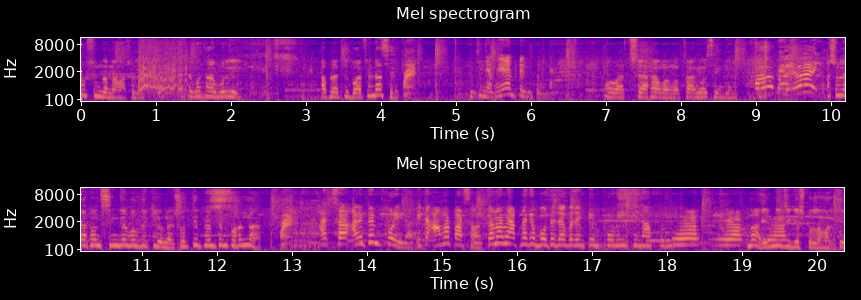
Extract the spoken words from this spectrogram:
খুব সুন্দর নাম আসলে। একটা কথা বলি আপনার কি বয়ফ্রেন্ড আছে? জি না ভাইয়া আমি প্রেম করি না। ও আচ্ছা আমার মতো আমিও সিঙ্গেল আসলে এখন সিঙ্গেল বলতে কেউ নাই সত্যি প্রেম টেম করেন না? আচ্ছা আমি প্রেম করি না এটা আমার পার্সোনাল কেন আমি আপনাকে বলতে যাব যে আমি প্রেম করি কি না করি? না এমনি জিজ্ঞেস করলাম আর কি।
